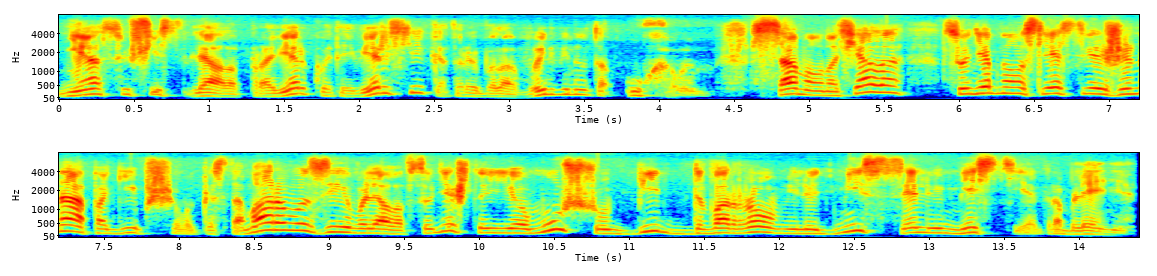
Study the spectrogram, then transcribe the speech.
не осуществляло проверку этой версии, которая была выдвинута Уховым. С самого начала судебного следствия жена погибшего Костомарова заявляла в суде, что ее муж убит дворовыми людьми с целью мести и ограбления.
